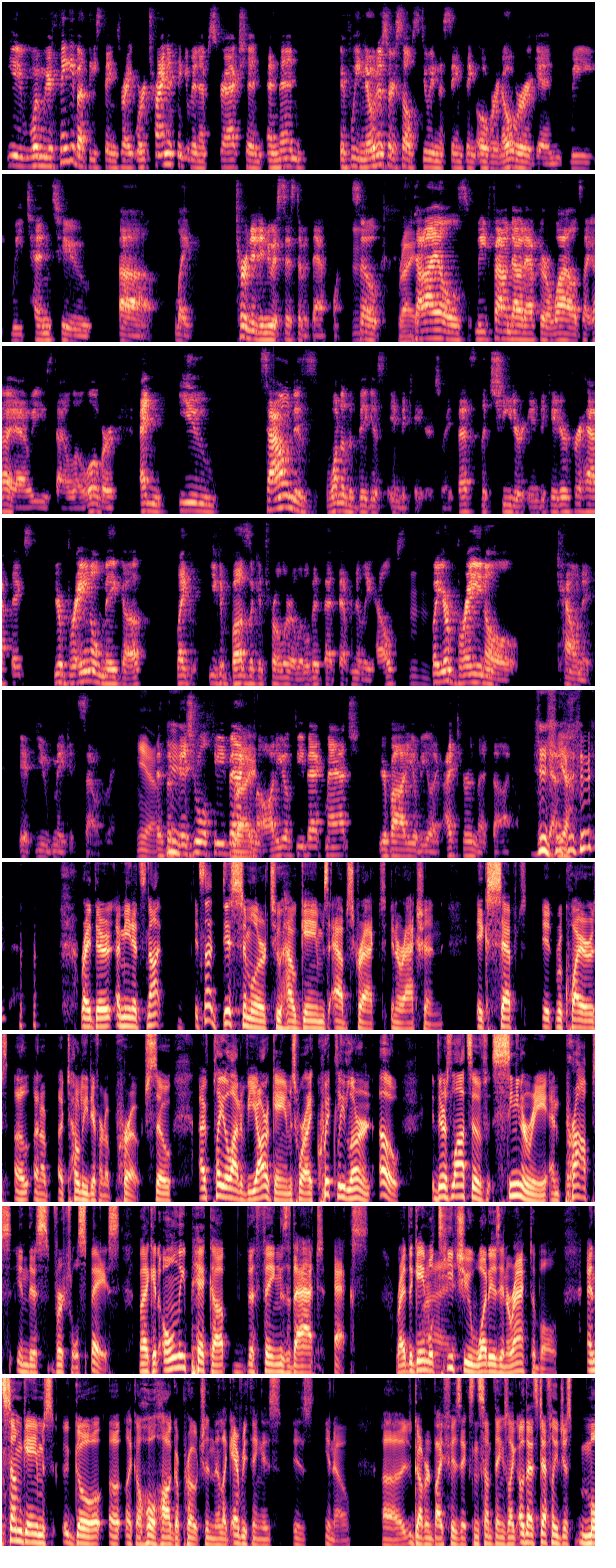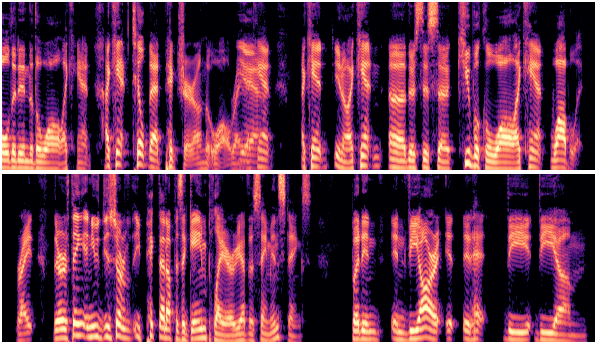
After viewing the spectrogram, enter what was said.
you, when we're thinking about these things right we're trying to think of an abstraction and then if we notice ourselves doing the same thing over and over again we we tend to uh like turn it into a system at that point Mm. so Right. dials we found out after a while it's like oh yeah we use dial all over and you sound is one of the biggest indicators right that's the cheater indicator for haptics your brain will make up like you can buzz the controller a little bit that definitely helps Mhm. but your brain will count it if you make it sound right Yeah. if the Hmm. visual feedback Right. and the audio feedback match your body will be like i turned that dial Yeah. right? There i mean it's not it's not dissimilar to how games abstract interaction except it requires a, an- a, totally different approach. So i've played a lot of vr games where i quickly learn oh there's lots of scenery and props in this virtual space but i can only pick up the things that x right? The game will teach you what is interactable. And some games go uh, like a whole hog approach and they're like everything is is you know uh, governed by physics and some things like oh that's definitely just molded into the wall. I can't i can't tilt that picture on the wall right? I can't i can't you know i can't uh, there's this uh, cubicle wall. I can't wobble it right? There are things and you just sort of you pick that up as a game player. You have the same instincts. But in in vr it, it the the um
